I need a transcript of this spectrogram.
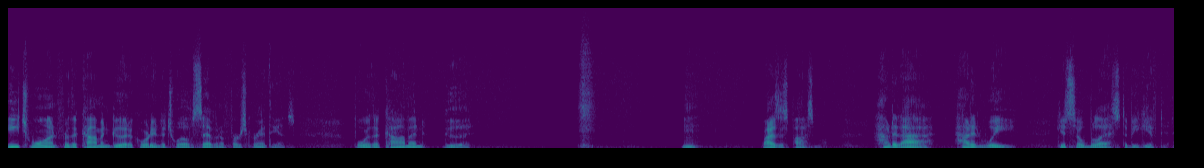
Each one for the common good, according to 12 7 of 1 Corinthians. For the common good. Mm. Why is this possible? How did I, how did we get so blessed to be gifted?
